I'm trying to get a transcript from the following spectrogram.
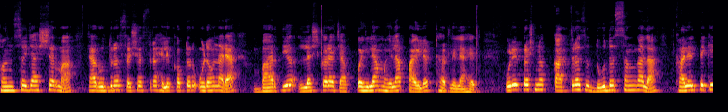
हंसजा शर्मा ह्या रुद्र सशस्त्र हेलिकॉप्टर उडवणाऱ्या भारतीय लष्कराच्या पहिल्या महिला पायलट ठरलेल्या आहेत. पुढील प्रश्न कात्रज दूध संघाला खालीलपैकी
